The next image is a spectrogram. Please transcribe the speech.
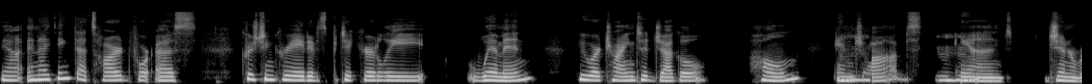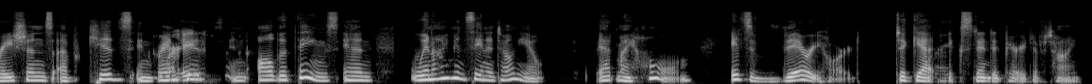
Yeah. And I think that's hard for us Christian creatives, particularly women who are trying to juggle home and mm-hmm. jobs mm-hmm. and generations of kids and grandkids right. and all the things. And when I'm in San Antonio at my home, it's very hard to get right. extended period of time.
